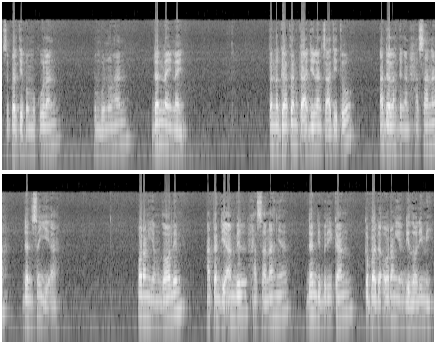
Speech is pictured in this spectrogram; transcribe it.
seperti pemukulan, pembunuhan, dan lain-lain. Penegakan keadilan saat itu adalah dengan hasanah dan sayyi'ah. Orang yang zalim akan diambil hasanahnya dan diberikan kepada orang yang dizalimi.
